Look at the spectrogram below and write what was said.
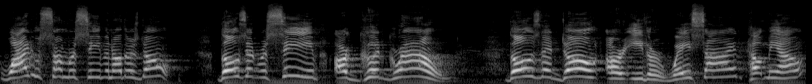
Why do some receive and others don't? Those that receive are good ground. Those that don't are either wayside, help me out,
